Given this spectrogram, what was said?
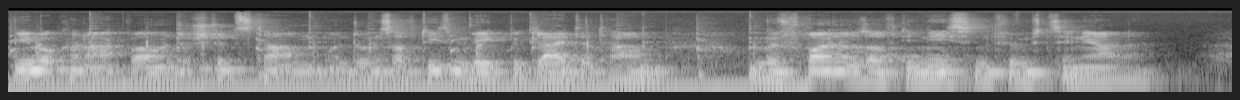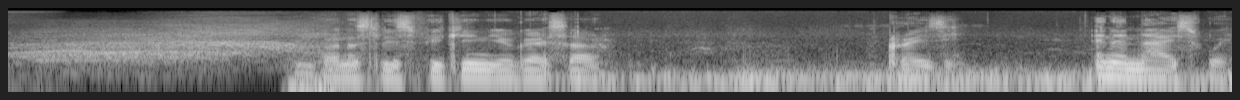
Viva Con Agua unterstützt haben und uns auf diesem Weg begleitet haben. Und wir freuen uns auf die nächsten 15 Jahre. Honestly speaking, you guys are crazy in a nice way.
